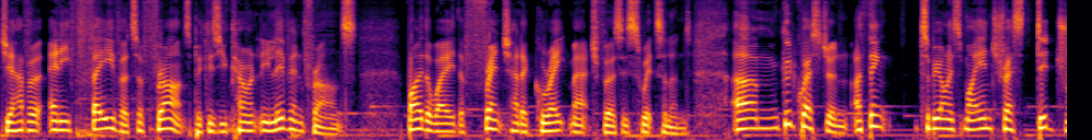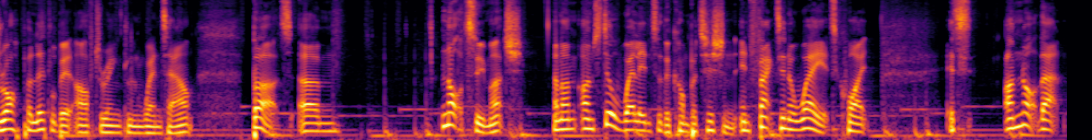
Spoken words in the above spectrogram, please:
Do you have a, any favour to France because you currently live in France? By the way, the French had a great match versus Switzerland. Um, good question. I think, to be honest, my interest did drop a little bit after England went out but um, not too much. And I'm I'm still well into the competition. In fact, in a way, it's quite. It's I'm not that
